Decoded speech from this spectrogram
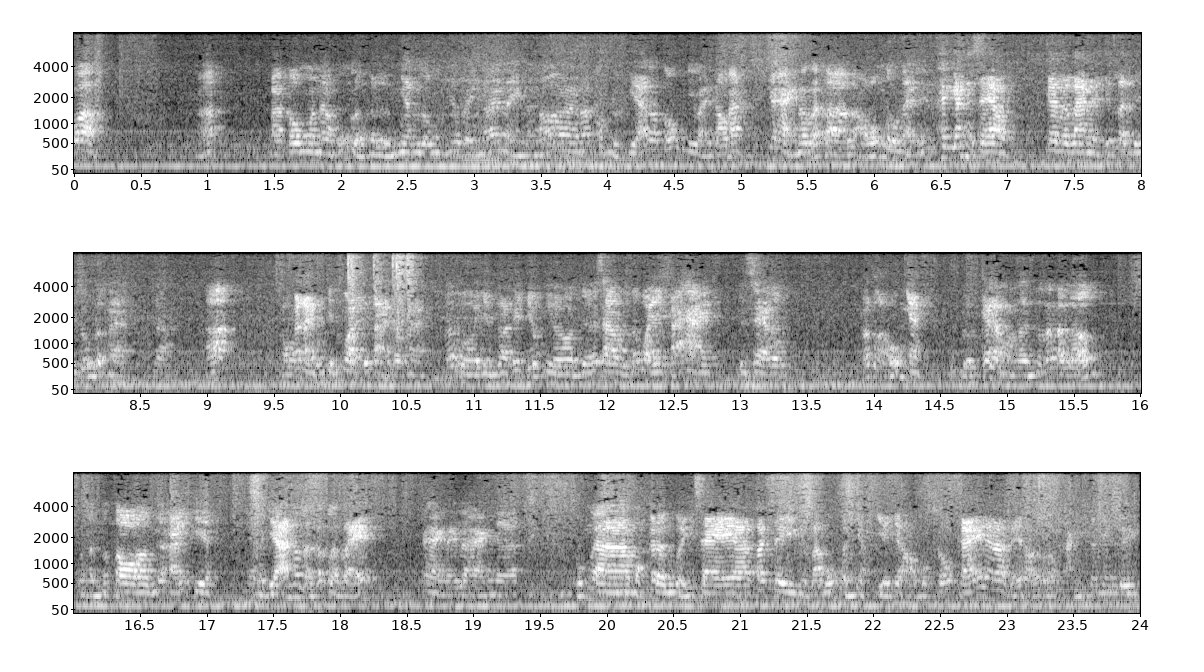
đúng không đó bà con nào muốn lượng lượng nhanh luôn chứ vậy nói này nó nó không được giá nó tốt như vậy đâu ha cái hàng nó rất là, là ổn luôn này thấy gắn xe không camera này chỉnh lên đi xuống được nè đó còn cái này cũng chỉnh qua chỉnh lại được nè nó vừa nhìn ra phía trước vừa phía sau nó quay cả hai trên xe luôn lỗ nha. Được, cái là màn hình nó rất là lớn. Màn hình nó to hơn cái ai kia. Mà giá nó là rất là rẻ. Cái hàng này là hàng à, cũng là một cái đơn vị xe taxi người ta muốn mình nhập về cho họ một số cái để họ tặng cho nhân viên.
